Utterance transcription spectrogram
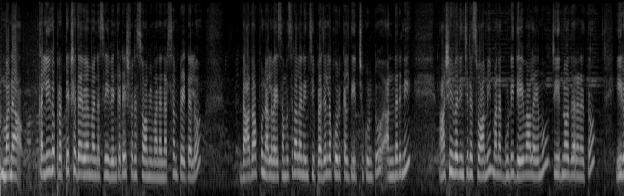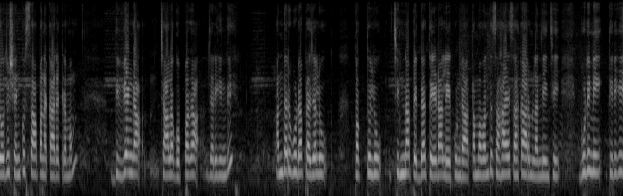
మన కలియుగ ప్రత్యక్ష దైవమైన శ్రీ వెంకటేశ్వర స్వామి మన నర్సంపేటలో దాదాపు నలభై సంవత్సరాల నుంచి ప్రజల కోరికలు తీర్చుకుంటూ అందరినీ ఆశీర్వదించిన స్వామి మన గుడి దేవాలయము జీర్ణోద్ధరణతో ఈరోజు శంకుస్థాపన కార్యక్రమం దివ్యంగా చాలా గొప్పగా జరిగింది. అందరూ కూడా ప్రజలు భక్తులు చిన్న పెద్ద తేడా లేకుండా తమ వంతు సహాయ సహకారములు అందించి గుడిని తిరిగి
